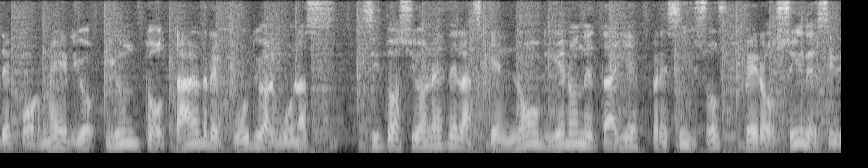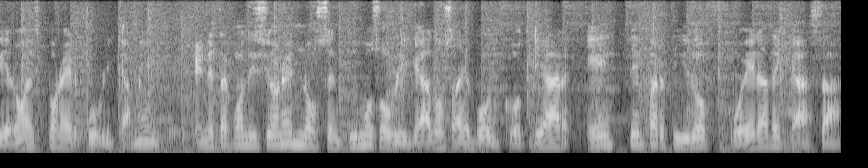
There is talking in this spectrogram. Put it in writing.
de por medio y un total repudio a algunas situaciones de las que no dieron detalles precisos, pero sí decidieron exponer públicamente. En estas condiciones nos sentimos obligados a boicotear este partido fuera de casa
